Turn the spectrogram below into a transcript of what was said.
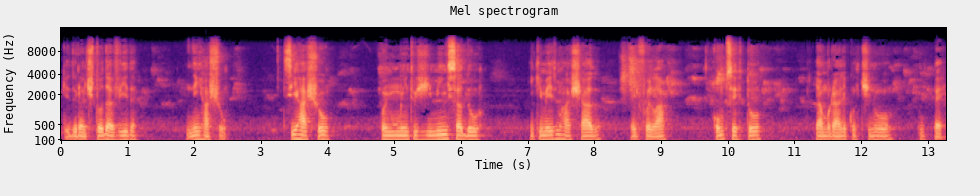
que durante toda a vida nem rachou. Se rachou, foi momentos de imensa dor, em que mesmo rachado, ele foi lá, consertou e a muralha continuou em pé.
